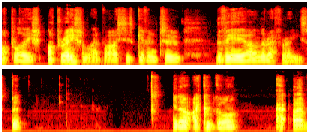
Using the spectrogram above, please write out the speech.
operation, operational advice is given to the VAR and the referees. But you know, I could go on. I'm,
